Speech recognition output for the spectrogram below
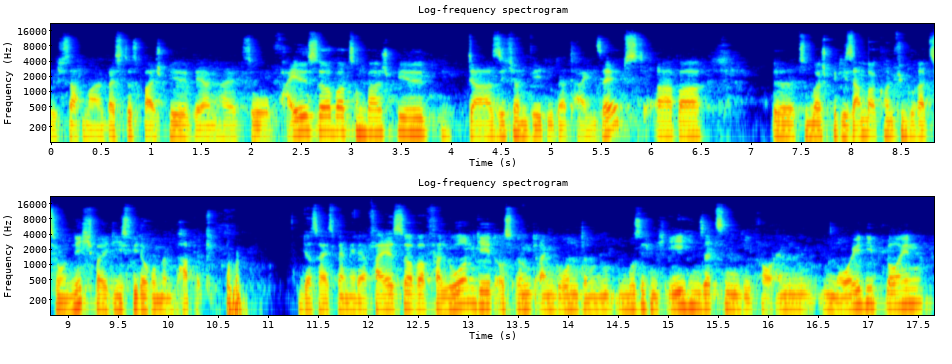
Ich sag mal, ein bestes Beispiel wären halt so File-Server zum Beispiel. Da sichern wir die Dateien selbst, aber äh, zum Beispiel die Samba-Konfiguration nicht, weil die ist wiederum im Puppet. Das heißt, wenn mir der File-Server verloren geht aus irgendeinem Grund, dann muss ich mich eh hinsetzen, die VM neu deployen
